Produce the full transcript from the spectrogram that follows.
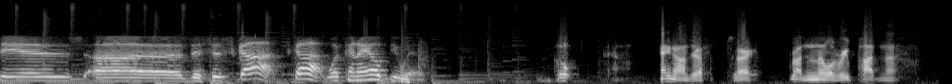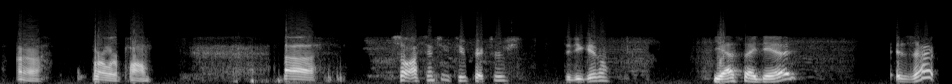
is uh, this is Scott. Scott, what can I help you with? Oh, hang on, Jeff. Sorry, right in the middle of repotting a uh, roller palm. Uh, so I sent you two pictures. Did you get them? Yes, I did. Is that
